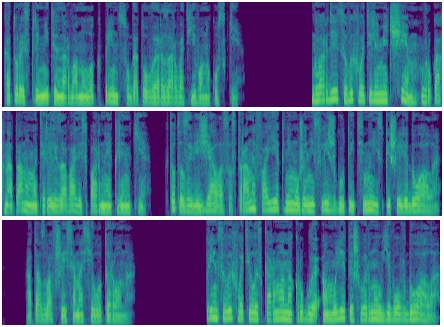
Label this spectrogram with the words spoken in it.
которая стремительно рванула к принцу, готовая разорвать его на куски. Гвардейцы выхватили мечи, в руках Натана материализовались парные клинки, кто-то завизжал, а со стороны фойе к ним уже неслись жгуты тьмы и спешили дуалы, отозвавшиеся на силу Терона. Принц выхватил из кармана круглый амулет и швырнул его в дуала.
